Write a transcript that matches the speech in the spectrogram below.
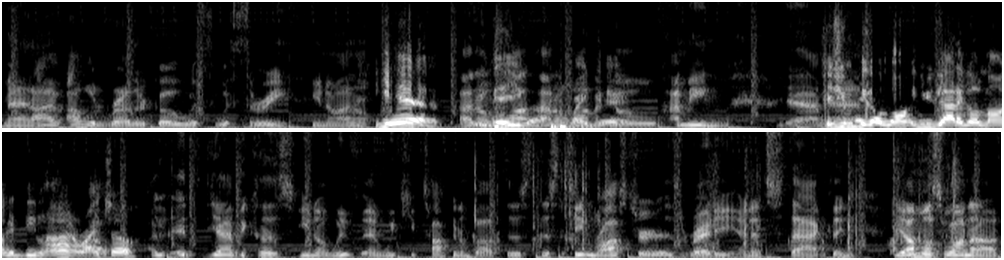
Man, I, I would rather go with, with three. You know, I don't. Yeah. I don't. There Want, I don't right want to go. I mean, yeah, because you may go long. You got to go long at D line, right, Joe? It, yeah, because you know we've and we keep talking about this. This team roster is ready and it's stacked, and you almost want to.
